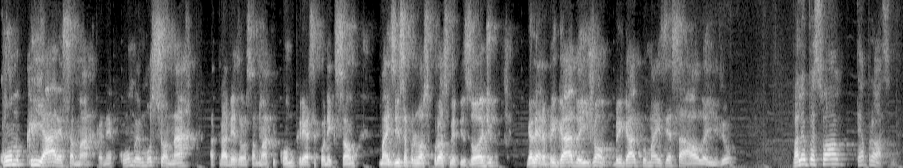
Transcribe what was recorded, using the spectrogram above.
como criar essa marca, né? Como emocionar através da nossa marca e como criar essa conexão mas isso é para o nosso próximo episódio. Galera, obrigado aí, João. Obrigado por mais essa aula aí, viu? Valeu, pessoal. Até a próxima.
